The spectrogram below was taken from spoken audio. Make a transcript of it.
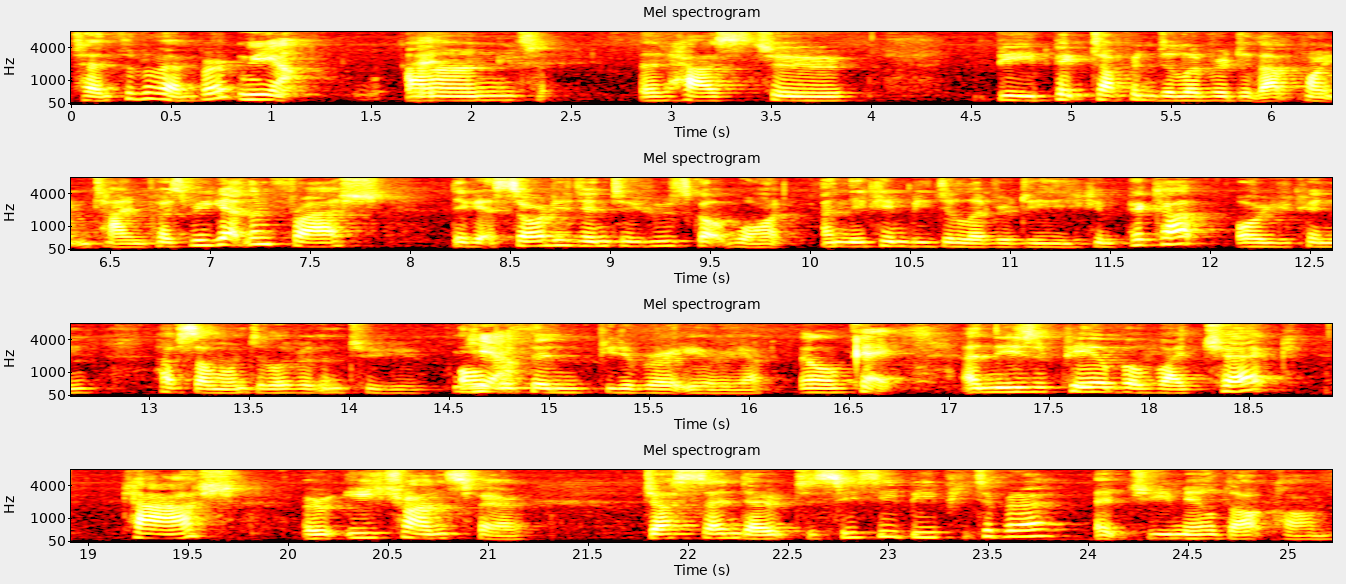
10th of November, Yeah. and it has to be picked up and delivered at that point in time because we get them fresh. They get sorted into who's got what, and they can be delivered. Either you can pick up or you can have someone deliver them to you, all Yeah. within Peterborough area. Okay. and these are payable by cheque, cash, or e transfer. Just send out to ccbpeterborough at gmail.com.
